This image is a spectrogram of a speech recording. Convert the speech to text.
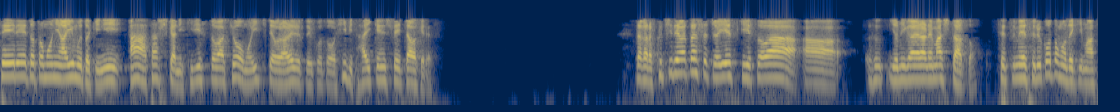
精霊と共に歩むときに、ああ、確かにキリストは今日も生きておられるということを日々体験していたわけです。だから口で私たちはイエス・キリストは、ああ蘇られましたと説明することもできます。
